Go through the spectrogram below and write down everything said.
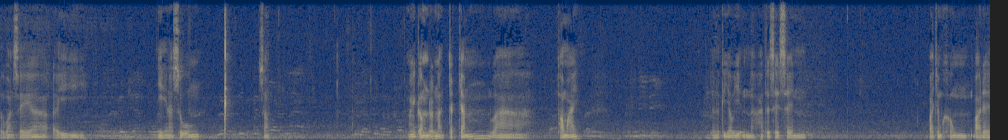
Rồi bạn sẽ đẩy nhẹ nó xuống. Xong. Máy cầm rất là chắc chắn và thoải mái. Đây là cái giao diện HTC Sen. 3.0 3D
